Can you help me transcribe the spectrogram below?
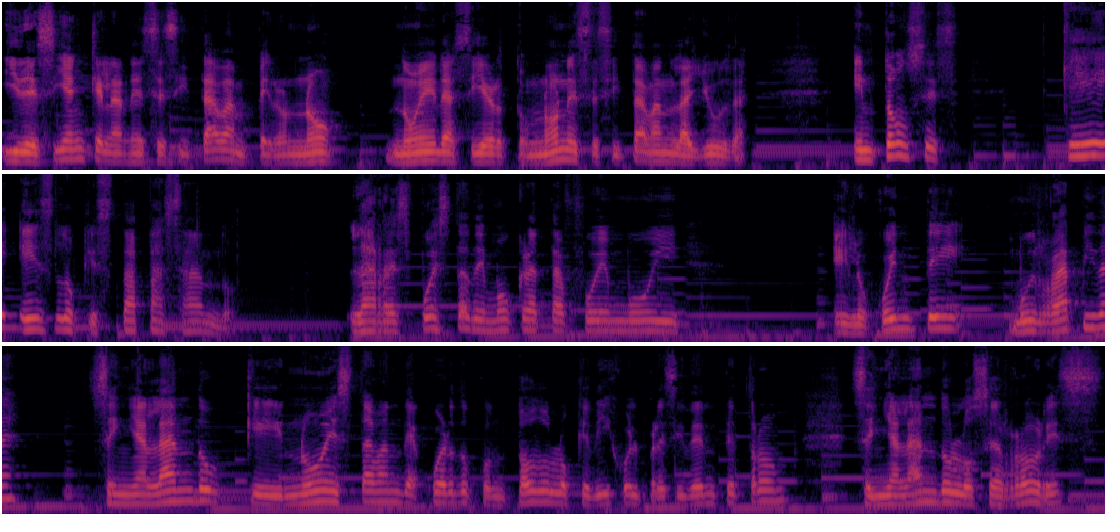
y decían que la necesitaban, pero no, no era cierto, no necesitaban la ayuda. Entonces, ¿qué es lo que está pasando? La respuesta demócrata fue muy elocuente, muy rápida, señalando que no estaban de acuerdo con todo lo que dijo el presidente Trump, señalando los errores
